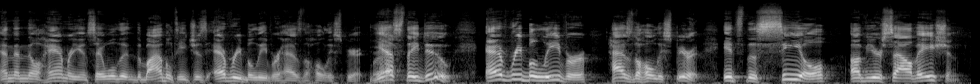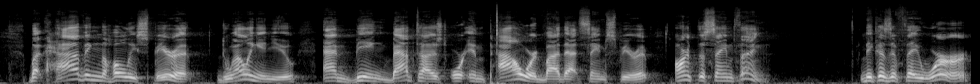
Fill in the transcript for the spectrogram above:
And then they'll hammer you and say, well, the, the Bible teaches every believer has the Holy Spirit. Yes, they do. Every believer has the Holy Spirit. It's the seal of your salvation. But having the Holy Spirit dwelling in you and being baptized or empowered by that same Spirit aren't the same thing. Because if they were,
